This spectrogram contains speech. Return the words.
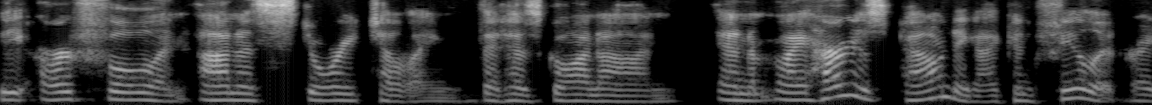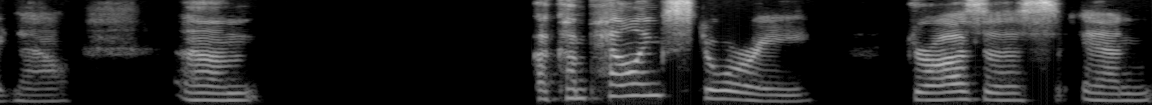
the artful and honest storytelling that has gone on. And my heart is pounding. I can feel it right now. Um, a compelling story draws us and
